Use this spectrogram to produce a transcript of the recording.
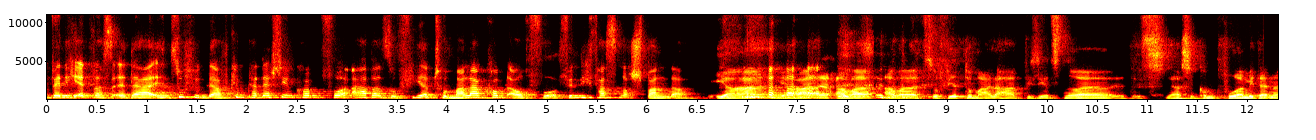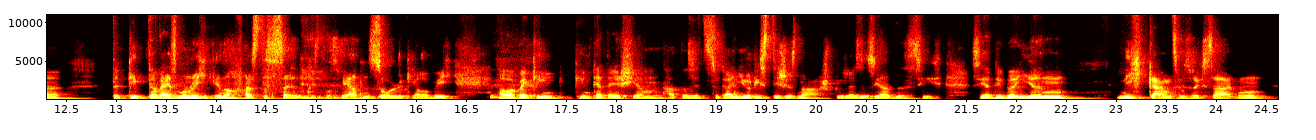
wenn ich etwas äh, da hinzufügen darf, Kim Kardashian kommt vor, aber Sophia Tomalla kommt auch vor. Finde ich fast noch spannender. Ja, ja, aber, aber Sophia Tomalla hat bis jetzt nur, das, ja, sie kommt vor mit einer, da gibt, da weiß man noch nicht genau, was das, sein, was das werden soll, glaube ich. Aber bei Kim, Kim, Kardashian hat das jetzt sogar ein juristisches Nachspiel. Also sie hat, sie, sie hat über ihren, nicht ganz, wie soll ich sagen.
